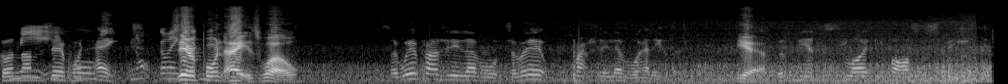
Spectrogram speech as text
Gone down Me to 0.8. not 0.8 as well. So we're practically level. So we're practically level heading. Yeah. With me at a slightly faster speed.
